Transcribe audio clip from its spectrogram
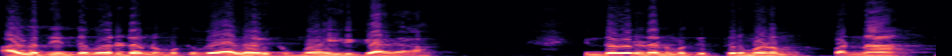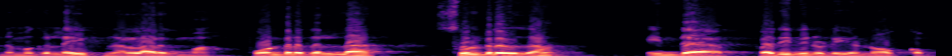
அல்லது இந்த வருடம் நமக்கு வேலை இருக்குமா இருக்காதா? இந்த வருடம் நமக்கு திருமணம் பண்ணால் நமக்கு லைஃப் நல்லா இருக்குமா? போன்றதெல்லாம் சொல்கிறது தான் இந்த பதிவினுடைய நோக்கம்.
